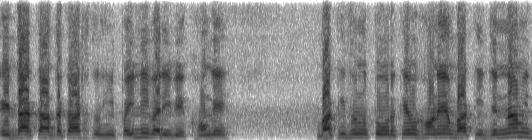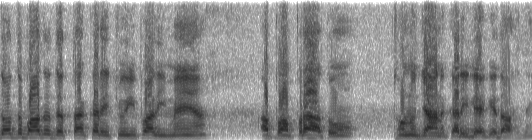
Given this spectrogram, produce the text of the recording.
ਐਡਾ ਕੱਦ ਕਾਠ ਤੁਸੀਂ ਪਹਿਲੀ ਵਾਰੀ ਵੇਖੋਗੇ। ਬਾਕੀ ਤੁਹਾਨੂੰ ਤੋੜ ਕੇ ਵਿਖਾਉਣੇ ਆ ਬਾਕੀ ਜਿੰਨਾ ਵੀ ਦੁੱਧ ਬਾਅਦ ਦਿੱਤਾ ਘਰੇ ਚੋਈ ਭਾਲੀ ਮੈਂ ਆ ਆਪਾਂ ਭਰਾ ਤੋਂ ਤੁਹਾਨੂੰ ਜਾਣਕਾਰੀ ਲੈ ਕੇ ਦੱਸਦੇ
